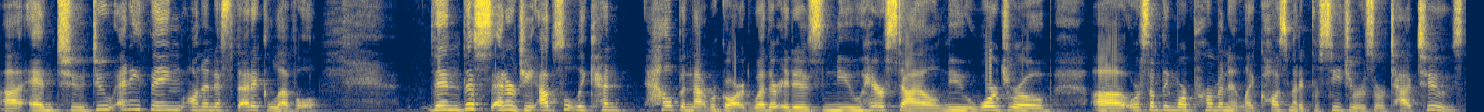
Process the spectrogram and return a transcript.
uh, and to do anything on an aesthetic level, then this energy absolutely can help in that regard, whether it is new hairstyle, new wardrobe, uh, or something more permanent like cosmetic procedures or tattoos.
